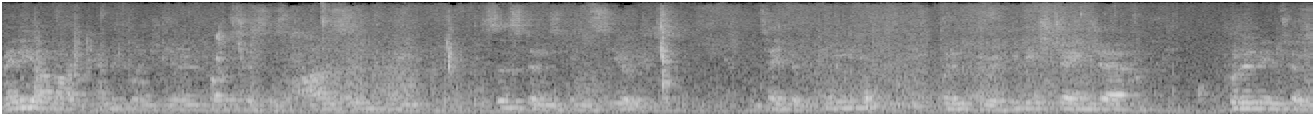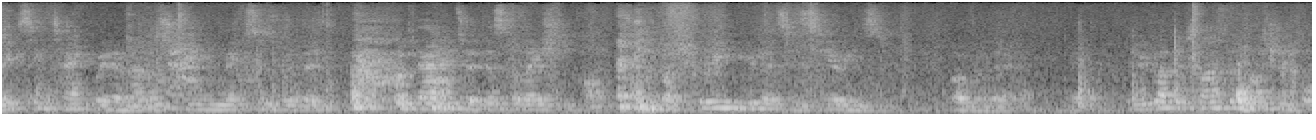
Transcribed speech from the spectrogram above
many of our chemical engineering processes are simply systems in series. Take your feed, put it through a heat exchanger, put it into a mixing tank where another stream mixes with it, put that into a distillation pot. You've got three units in series over there. Okay. You've got the transfer function for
